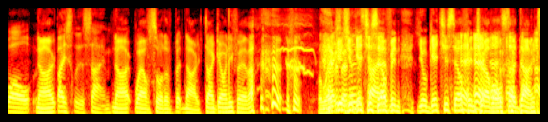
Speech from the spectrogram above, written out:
Well, No. basically the same. No, well, sort of, but no, don't go any further. Because you'll get yourself in, you'll get yourself in trouble. So don't,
